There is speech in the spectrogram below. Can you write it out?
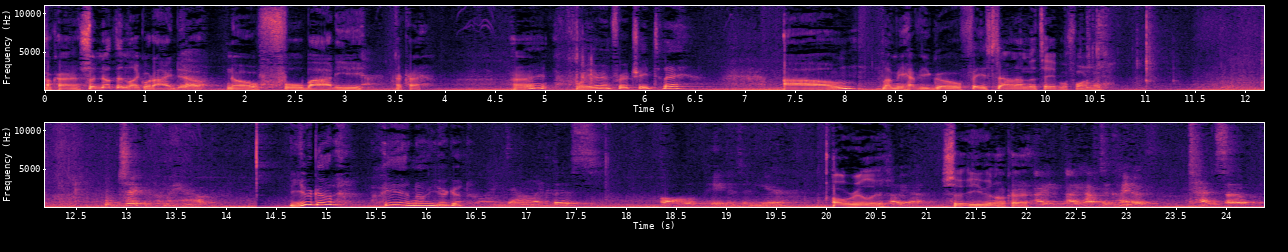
Okay. So nothing like what I do. No. No full body. No. Okay. All right. Well, you're in for a treat today. Um, let me have you go face down on the table for me. Should I put my hair up? You're good. Yeah, no, you're good. Lying down like this, all the pain is in here. Oh, really? Oh yeah. So even okay. I, I have to kind of tense up.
